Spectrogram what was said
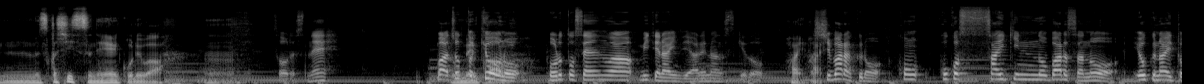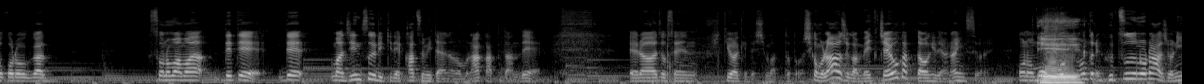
うん難しいっすねこれは、ーそうですね。まあちょっと今日のポルト戦は見てないんであれなんですけど、うん、はいはい。しばらくのこんここ最近のバルサの良くないところがそのまま出てで、まあ、陣痛力で勝つみたいなのもなかったんでえラージョ戦引き分けてしまったと。しかもラージョがめっちゃ良かったわけではないんですよね。このもう、えー。本当に普通のラージョに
